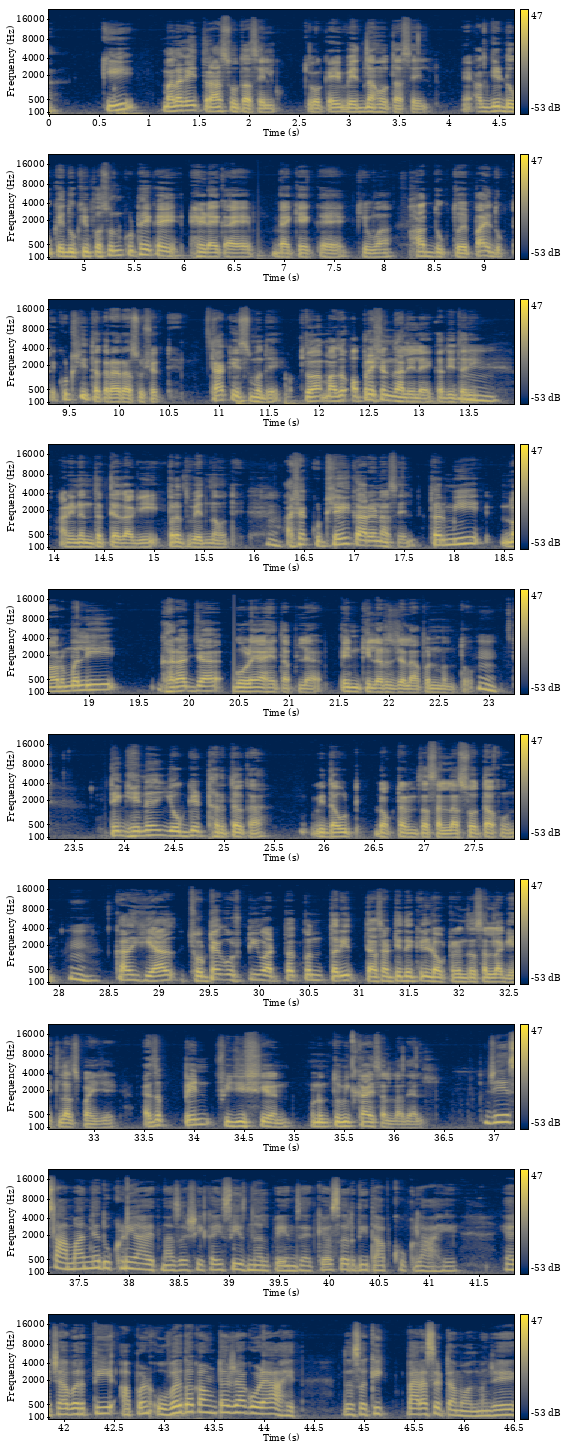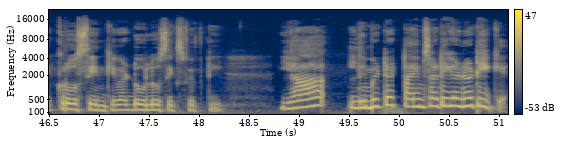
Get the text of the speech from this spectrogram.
की मला काही त्रास होत असेल किंवा काही वेदना होत असेल अगदी डोकेदुखीपासून कुठे काही हेडॅक आहे बॅकएक आहे किंवा हात दुखतोय पाय दुखतोय कुठली तक्रार असू शकते त्या केसमध्ये किंवा माझं ऑपरेशन झालेलं आहे कधीतरी. आणि नंतर त्या जागी परत वेदना होते. अशा कुठलेही कारण असेल तर मी नॉर्मली घरात ज्या गोळ्या आहेत आपल्या पेन किलर्स ज्याला आपण म्हणतो. ते घेणं योग्य ठरतं का विदाऊट डॉक्टरांचा सल्ला स्वतःहून. का ह्या छोट्या गोष्टी वाटतात पण तरी त्यासाठी देखील डॉक्टरांचा सल्ला घेतलाच पाहिजे. ॲज अ पेन फिजिशियन म्हणून तुम्ही काय सल्ला द्याल? जी सामान्य दुखणी आहेत ना जशी काही सीझनल पेन्स आहेत किंवा सर्दी ताप खोकला आहे ह्याच्यावरती आपण ओव्हर द काउंटर ज्या गोळ्या आहेत जसं की पॅरासिटामॉल म्हणजे क्रोसिन किंवा डोलो सिक्स फिफ्टी ह्या लिमिटेड टाईमसाठी घेणं ठीक आहे.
